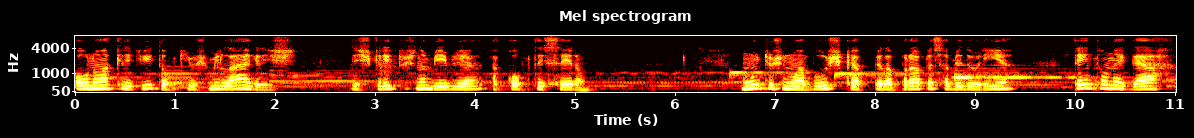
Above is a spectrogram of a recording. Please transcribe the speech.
ou não acreditam que os milagres descritos na Bíblia aconteceram. Muitos, numa busca pela própria sabedoria, tentam negar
